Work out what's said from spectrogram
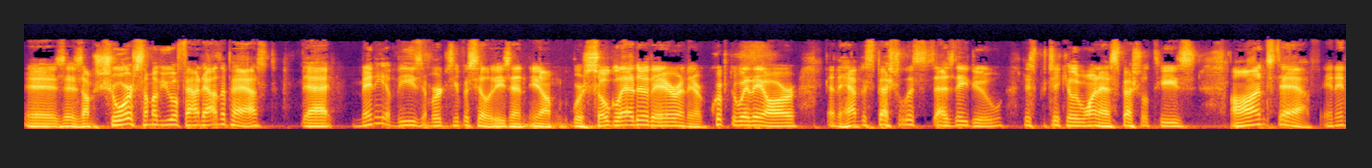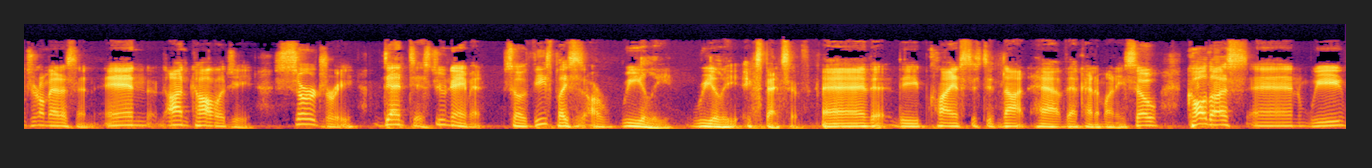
is as I'm sure some of you have found out in the past, that many of these emergency facilities, and you know, we're so glad they're there and they're equipped the way they are, and they have the specialists as they do. This particular one has specialties on staff in internal medicine, in oncology, surgery, dentist, you name it. So these places are really, really expensive. And the clients just did not have that kind of money. So called us, and we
